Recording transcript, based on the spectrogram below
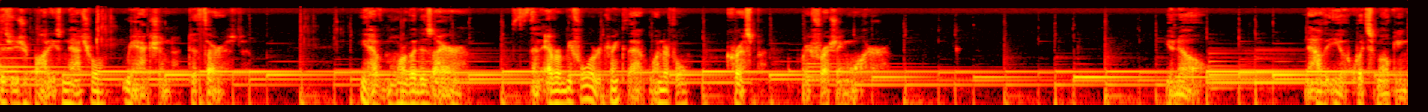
This is your body's natural reaction to thirst. You have more of a desire than ever before to drink that wonderful, crisp, refreshing water. You know, now that you have quit smoking,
